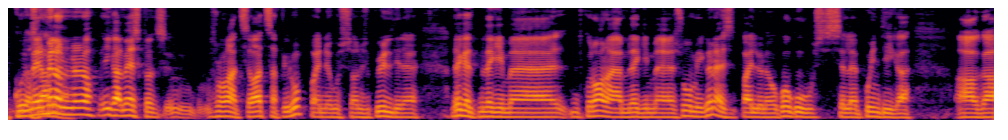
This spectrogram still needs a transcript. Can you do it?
et meil, meil on noh, igal meeskonnal formaat see Whatsappi grupp on ju, kus on niisugune üldine. tegelikult me tegime nüüd koroona ajal me tegime Zoomi kõnesid palju nagu kogu siis selle pundiga aga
